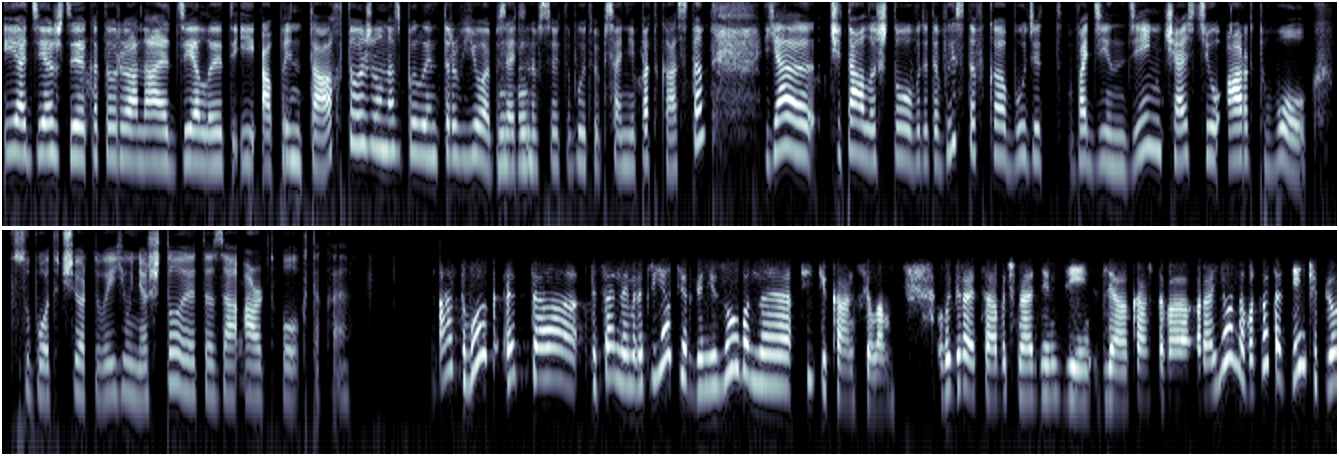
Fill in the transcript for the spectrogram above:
и одежде, которую она делает, и о принтах тоже у нас было интервью. Обязательно угу. все это будет в описании подкаста. Я читала, что вот эта выставка будет в один день частью Art Walk в субботу, 4 июня. Что это за Art Walk такая? Art Walk – это специальное мероприятие, организованное City Council. Выбирается обычно один день для каждого района. Вот в этот день, 4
